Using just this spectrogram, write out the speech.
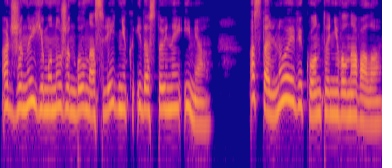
От жены ему нужен был наследник и достойное имя. Остальное Виконта не волновало.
